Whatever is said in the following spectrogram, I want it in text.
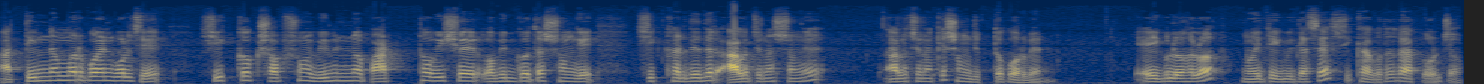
আর তিন নম্বর পয়েন্ট বলছে, শিক্ষক সবসময় বিভিন্ন পাঠ্য বিষয়ের অভিজ্ঞতার সঙ্গে শিক্ষার্থীদের আলোচনার সঙ্গে আলোচনাকে সংযুক্ত করবেন। এইগুলো হলো নৈতিক বিকাশের শিক্ষাগত তাৎপর্য।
